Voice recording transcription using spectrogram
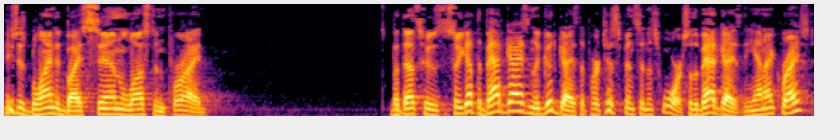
He's just blinded by sin, lust, and pride. But that's who's, so you got the bad guys and the good guys, the participants in this war. So the bad guys, the Antichrist,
